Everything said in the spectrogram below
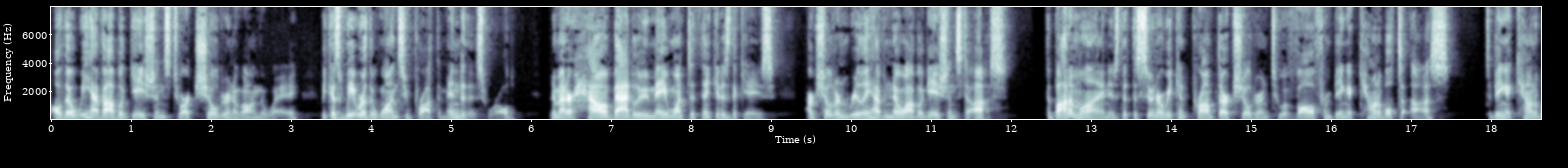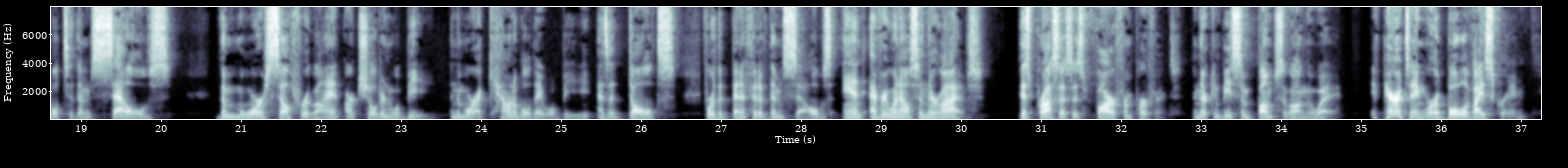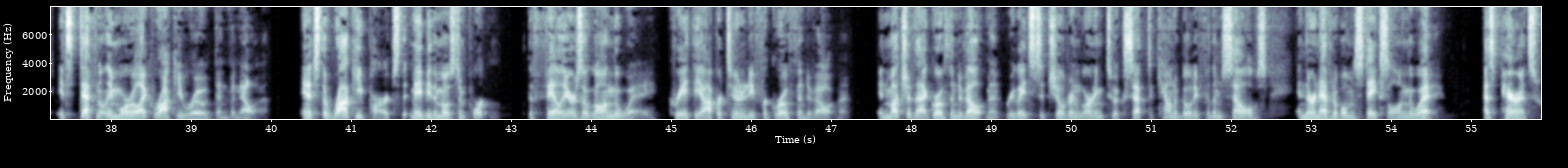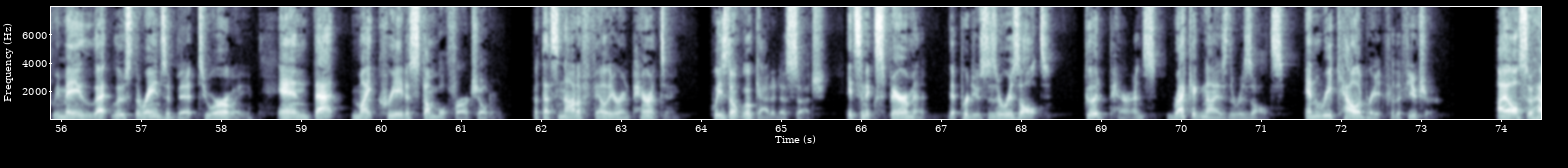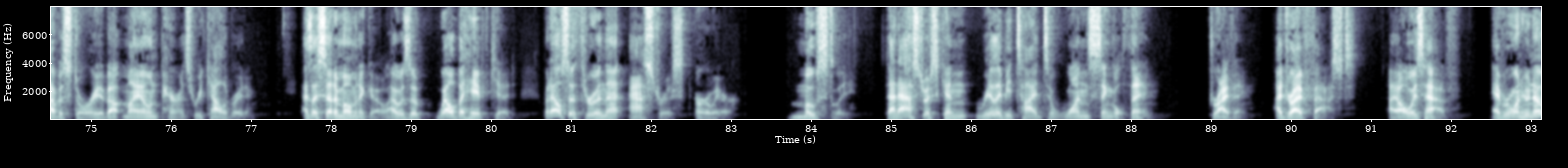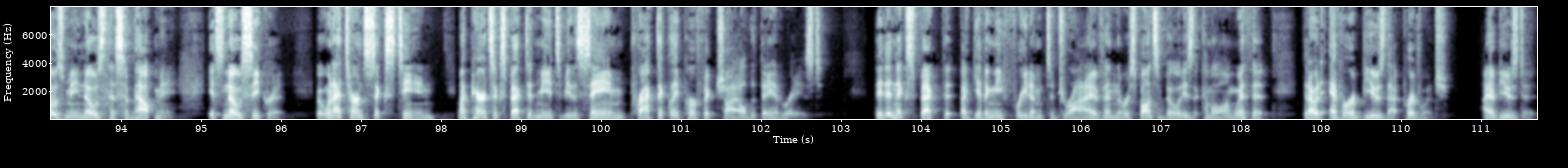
Although we have obligations to our children along the way, because we were the ones who brought them into this world, no matter how badly we may want to think it is the case, our children really have no obligations to us. The bottom line is that the sooner we can prompt our children to evolve from being accountable to us to being accountable to themselves, the more self reliant our children will be and the more accountable they will be as adults for the benefit of themselves and everyone else in their lives. This process is far from perfect, and there can be some bumps along the way. If parenting were a bowl of ice cream, it's definitely more like Rocky Road than vanilla. And it's the rocky parts that may be the most important. The failures along the way create the opportunity for growth and development. And much of that growth and development relates to children learning to accept accountability for themselves and their inevitable mistakes along the way. As parents, we may let loose the reins a bit too early, and that might create a stumble for our children. But that's not a failure in parenting. Please don't look at it as such. It's an experiment that produces a result. Good parents recognize the results and recalibrate for the future. I also have a story about my own parents recalibrating. As I said a moment ago, I was a well behaved kid, but I also threw in that asterisk earlier. Mostly. That asterisk can really be tied to one single thing driving. I drive fast. I always have. Everyone who knows me knows this about me. It's no secret. But when I turned 16, my parents expected me to be the same practically perfect child that they had raised. They didn't expect that by giving me freedom to drive and the responsibilities that come along with it, that I would ever abuse that privilege. I abused it.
